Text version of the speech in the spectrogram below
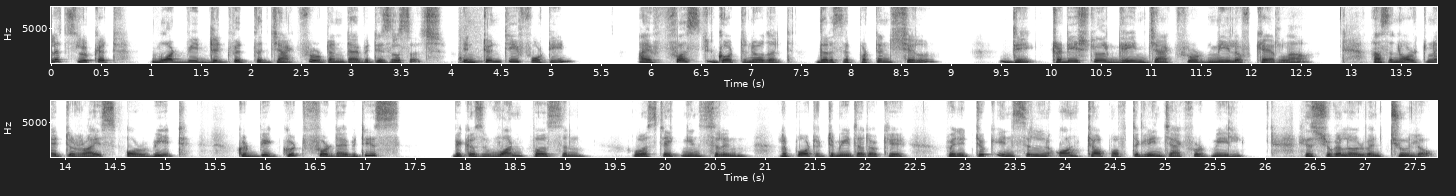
let's look at what we did with the jackfruit and diabetes research. In 2014, I first got to know that there is a potential the traditional green jackfruit meal of Kerala as an alternate to rice or wheat could be good for diabetes because one person who was taking insulin reported to me that okay when he took insulin on top of the green jackfruit meal his sugar level went too low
